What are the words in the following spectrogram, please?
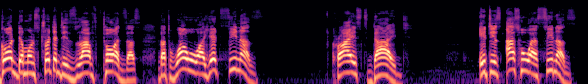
God demonstrated his love towards us that while we were yet sinners, Christ died. It is us who are sinners.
